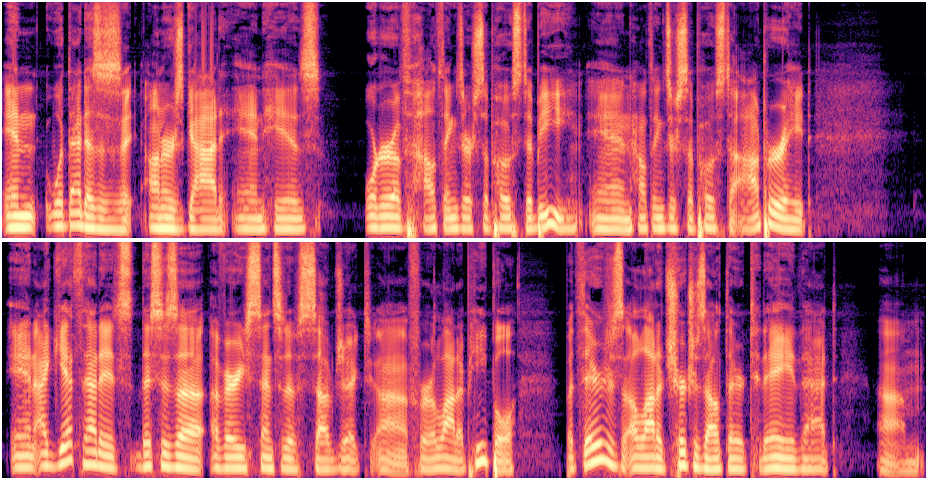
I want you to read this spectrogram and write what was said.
And what that does is it honors God and his order of how things are supposed to be and how things are supposed to operate. And I get that it's this is a, a very sensitive subject uh, for a lot of people, but there's a lot of churches out there today that um,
